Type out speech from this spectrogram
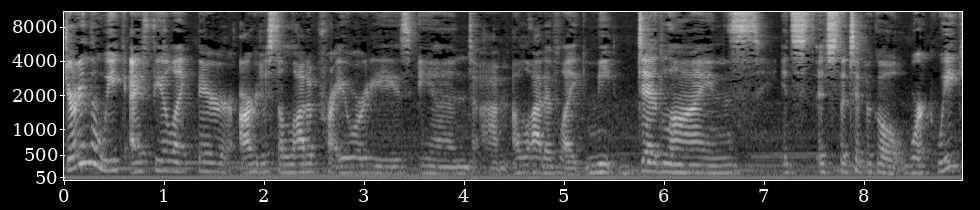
During the week, I feel like there are just a lot of priorities and um, a lot of like meet deadlines. It's, it's the typical work week.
